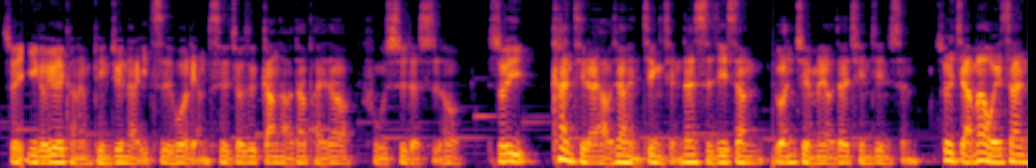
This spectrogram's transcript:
所以一个月可能平均来一次或两次，就是刚好他排到服饰的时候，所以。看起来好像很敬虔，但实际上完全没有在亲近神。所以假冒为善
